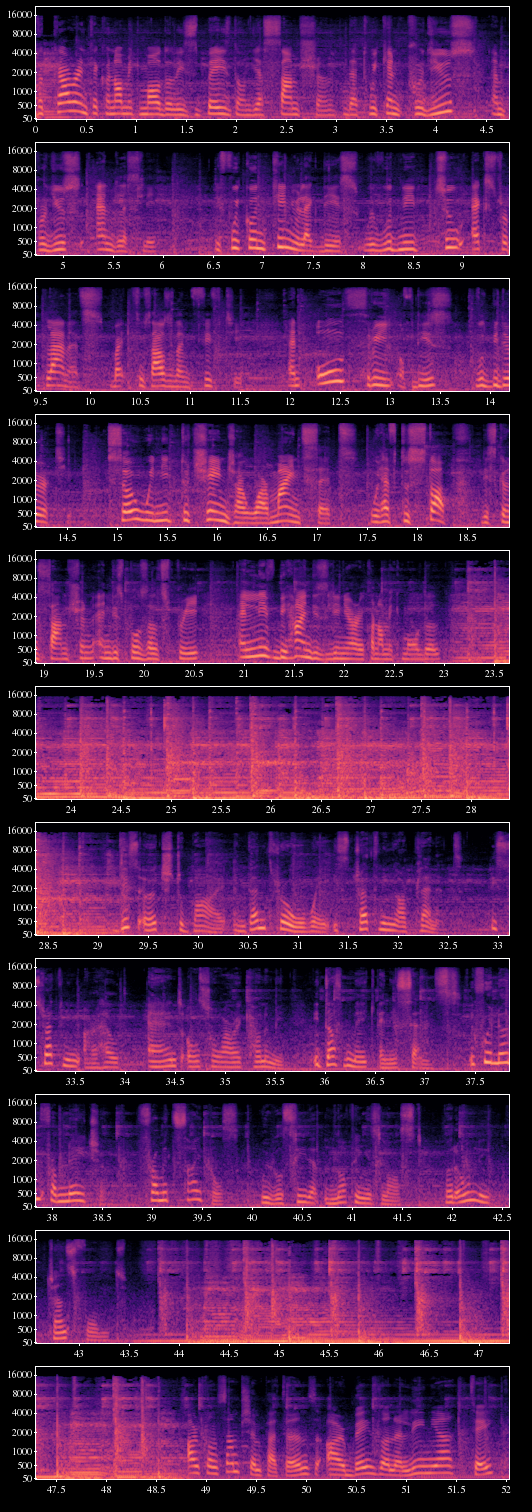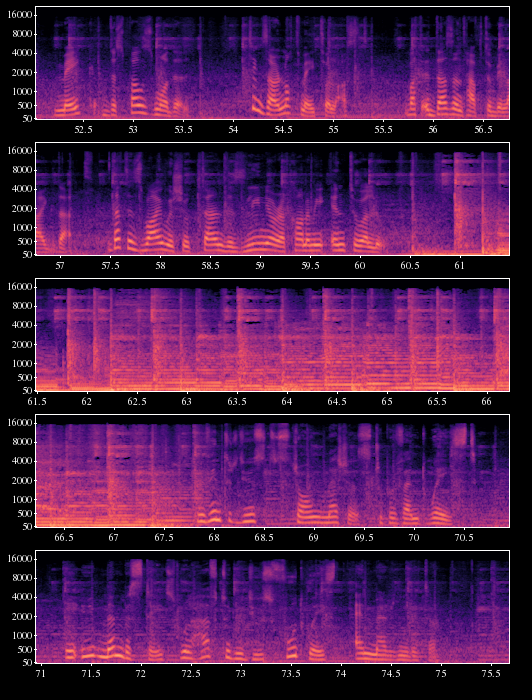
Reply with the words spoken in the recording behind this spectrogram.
The current economic model is based on the assumption that we can produce and produce endlessly. If we continue like this, we would need two extra planets by 2050, and all three of these would be dirty. So we need to change our mindset. We have to stop this consumption and disposal spree and leave behind this linear economic model. This urge to buy and then throw away is threatening our planet. It's threatening our health and also our economy. It doesn't make any sense. If we learn from nature, from its cycles, we will see that nothing is lost, but only transformed. Our consumption patterns are based on a linear take, make, dispose model. Things are not made to last, but it doesn't have to be like that. That is why we should turn this linear economy into a loop. We've introduced strong measures to prevent waste. EU member states will have to reduce food waste and marine litter,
